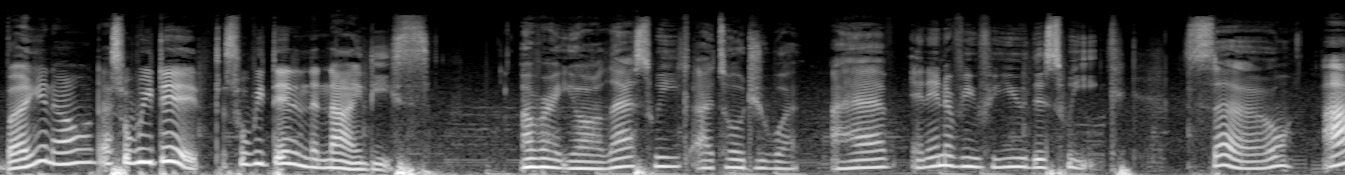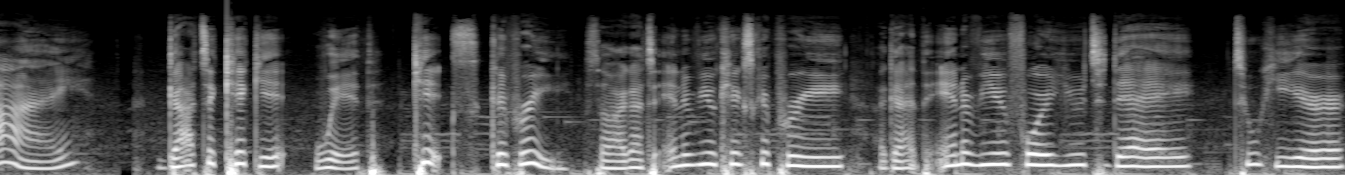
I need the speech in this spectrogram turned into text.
But, you know, that's what we did. That's what we did in the 90s. All right, y'all. Last week, I told you what? I have an interview for you this week. So, I got to kick it with Kicks Kapri. So I got to interview Kicks Kapri. I got the interview for you today to hear.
